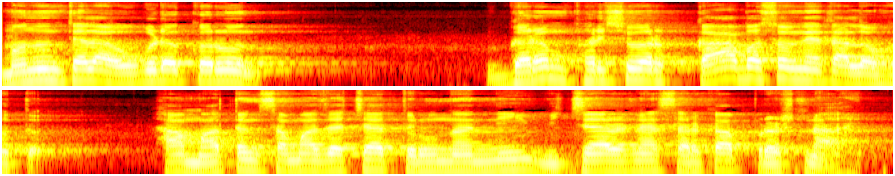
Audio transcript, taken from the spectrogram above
म्हणून त्याला उघडं करून गरम फरशीवर का बसवण्यात आलं होतं? हा मातंग समाजाच्या तरुणांनी विचारण्यासारखा प्रश्न आहे.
